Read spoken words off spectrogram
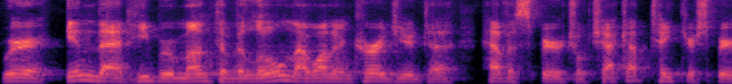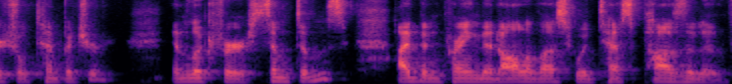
We're in that Hebrew month of Elul, and I want to encourage you to have a spiritual checkup, take your spiritual temperature, and look for symptoms. I've been praying that all of us would test positive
